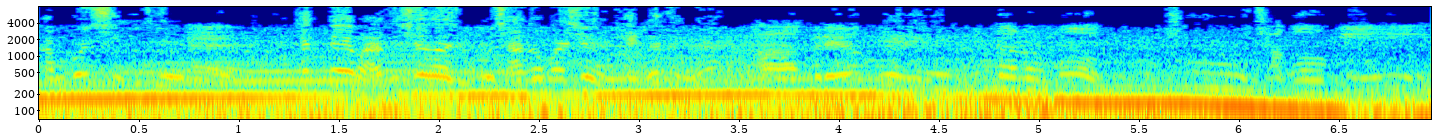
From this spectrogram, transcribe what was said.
한 번씩 이제 예. 택배 받으셔가지고 작업하셔도 되거든요. 아, 그래요? 예. 일단은 뭐, 추 작업이,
